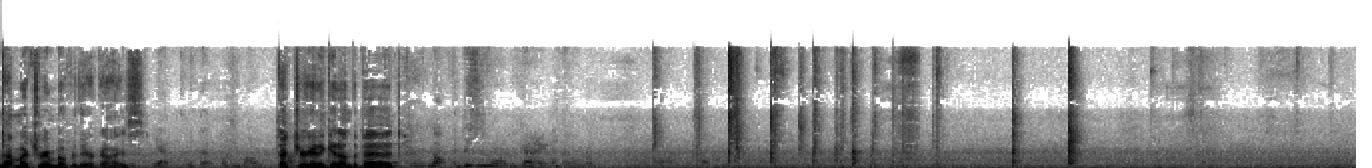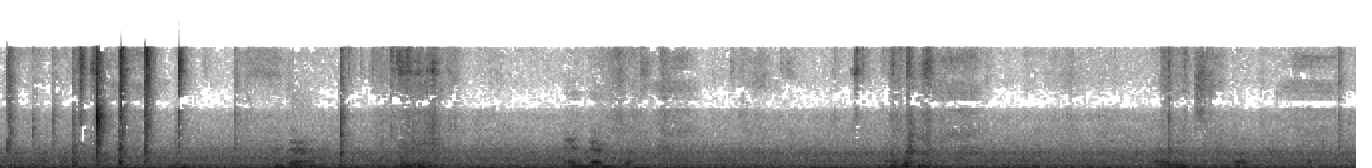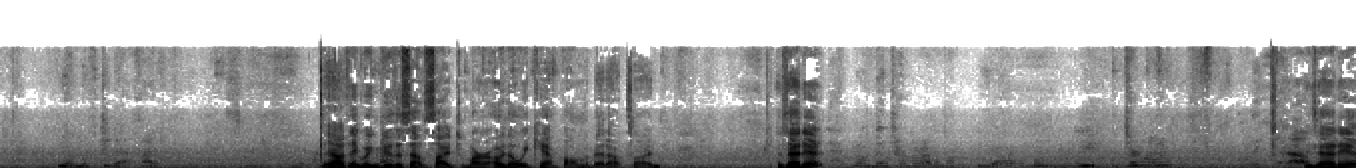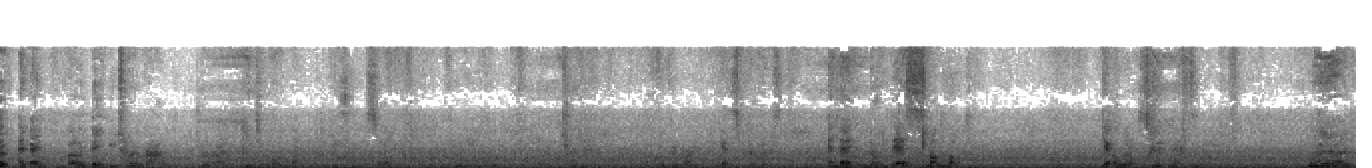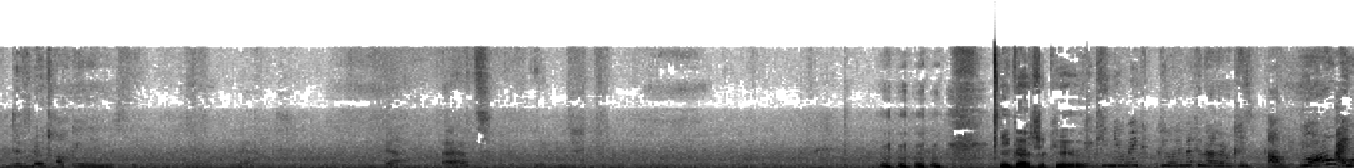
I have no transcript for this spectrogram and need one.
Not much room over there, guys. Yeah, the, okay, Mom. Thought you were going to get on the bed. No, this is where we're going. And then. Uh, and then, and then back. and then stand up. Yeah, move to that side. Yeah, I think we can do this outside tomorrow. Oh, no, we can't fall in the bed outside. Is that it? Is that it? Get a little scoot next to me. There's no talking in this. No. That. you guys are cute. Can you make, can we make another one? Because, um, I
